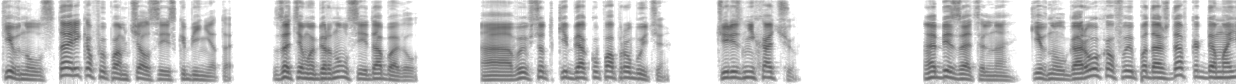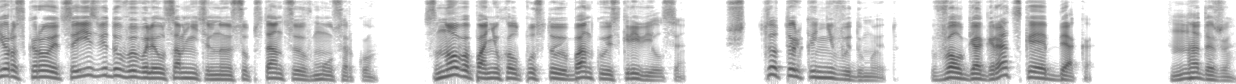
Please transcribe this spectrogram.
кивнул Стариков и помчался из кабинета. Затем обернулся и добавил. «А вы все-таки бяку попробуйте. Через «не хочу». «Обязательно», — кивнул Горохов и, подождав, когда майор скроется из виду, вывалил сомнительную субстанцию в мусорку. Снова понюхал пустую банку и скривился. Что только не выдумают. Волгоградская бяка. Надо же.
